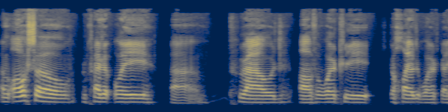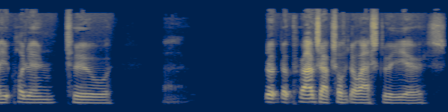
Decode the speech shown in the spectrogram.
i'm also incredibly um, proud of the work he, the hard work that he put into uh, the, the projects over the last three years.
